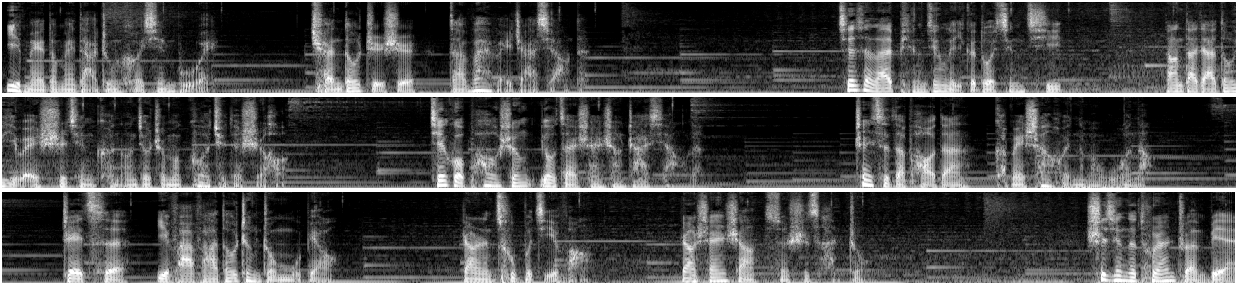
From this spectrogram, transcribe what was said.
一枚都没打中核心部位，全都只是在外围炸响的。接下来平静了一个多星期，当大家都以为事情可能就这么过去的时候。结果炮声又在山上炸响了。这次的炮弹可没上回那么窝囊，这次一发发都正中目标，让人猝不及防，让山上损失惨重。事情的突然转变，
